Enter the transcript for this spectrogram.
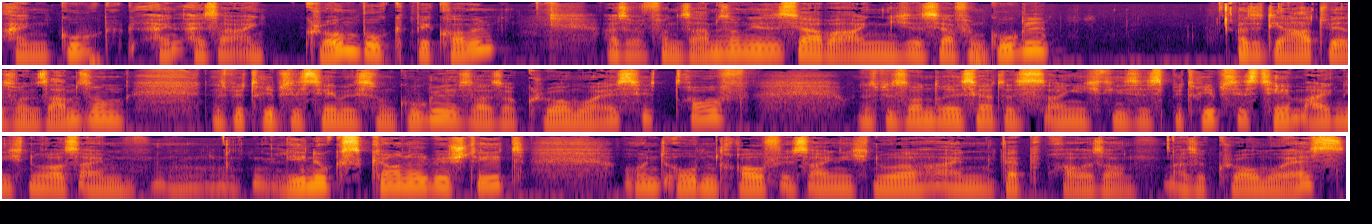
ein, Google, ein, also ein Chromebook bekommen. Also von Samsung ist es ja, aber eigentlich ist es ja von Google. Also die Hardware ist von Samsung, das Betriebssystem ist von Google, ist also Chrome OS drauf. Und das Besondere ist ja, dass eigentlich dieses Betriebssystem eigentlich nur aus einem Linux-Kernel besteht und obendrauf ist eigentlich nur ein Webbrowser, also Chrome OS.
